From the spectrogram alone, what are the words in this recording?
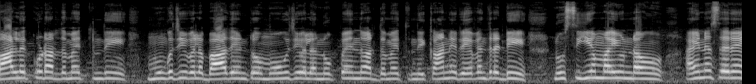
వాళ్ళకి కూడా అర్థమవుతుంది మూగజీవుల బాధ ఏంటో మూగజీవుల నొప్పి ఏందో అర్థమవుతుంది కానీ రేవంత్ రెడ్డి నువ్వు సీఎం అయి ఉండవు. అయినా సరే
